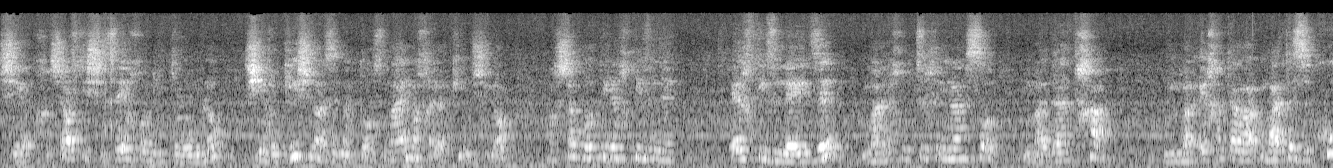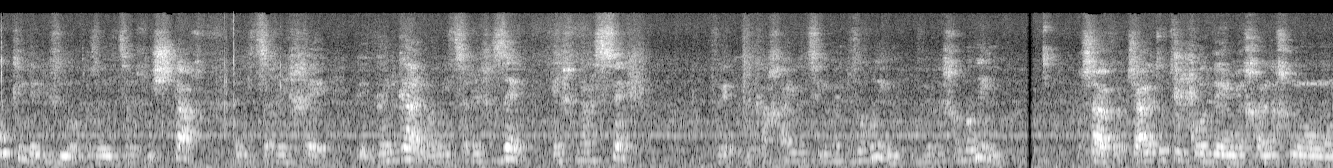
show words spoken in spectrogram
שחשבתי שזה יכול לתרום לו, שירגיש מה זה מטוס, מהם החלקים שלו, ועכשיו בוא תלך תבנה. איך תבנה את זה? מה אנחנו צריכים לעשות? מה דעתך? מה, איך אתה, מה אתה זקוק כדי לבנות? אז אני צריך משטח, אני צריך אה, גלגל, אני צריך זה, איך נעשה? ו- וככה יוצאים הדברים ומחברים. עכשיו, שאלת אותי קודם איך אנחנו,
